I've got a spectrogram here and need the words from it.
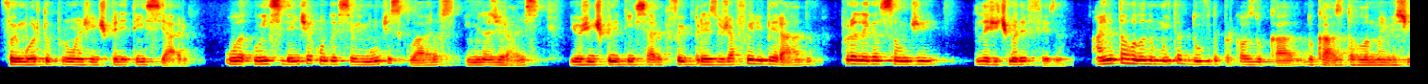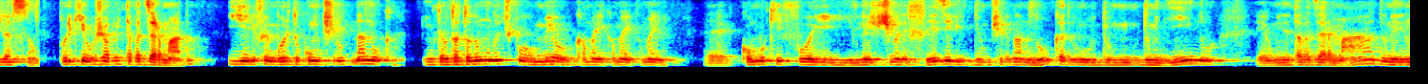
foi morto por um agente penitenciário. O, o, incidente aconteceu em Montes Claros, em Minas Gerais, e o agente penitenciário que foi preso já foi liberado por alegação de legítima defesa. Ainda tá rolando muita dúvida por causa do caso, do caso, tá rolando uma investigação. Porque o jovem estava desarmado e ele foi morto com um tiro na nuca. Então tá todo mundo tipo, meu, calma aí, calma aí, calma aí. É, como que foi legítima defesa? Ele deu um tiro na nuca do, do, do menino, é, o menino estava desarmado, o menino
